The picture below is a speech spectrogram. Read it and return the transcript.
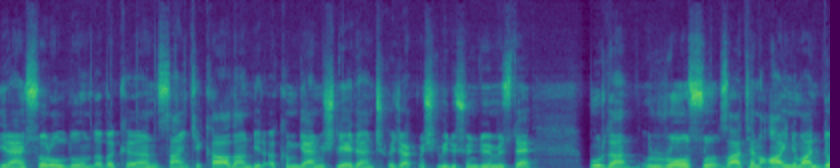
direnç sorulduğunda bakın sanki K'dan bir akım gelmiş L'den çıkacakmış gibi düşündüğümüzde burada Rho'su zaten aynı madde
